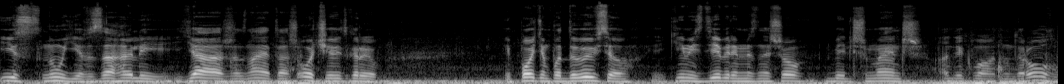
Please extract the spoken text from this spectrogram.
існує взагалі. Я ж, знаєте, аж очі відкрив. І потім подивився, якимись дебрями знайшов більш-менш адекватну дорогу.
